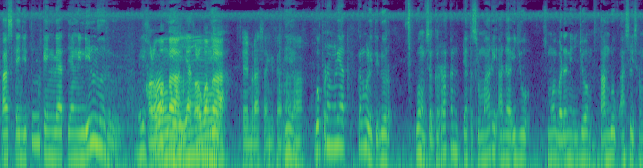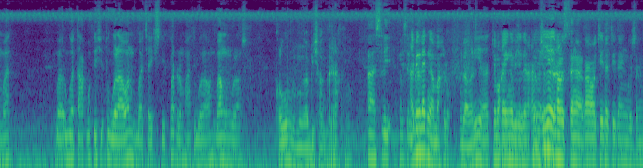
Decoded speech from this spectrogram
pas kayak gitu lu kayak ngeliat yang nindin lu tuh. Kalau oh, gua enggak iya. kalau gua enggak kayak berasa gitu. Iya. Gue pernah ngeliat kan gue lagi tidur. Gue nggak bisa gerak kan di atas lemari ada hijau. Semua badannya hijau tanduk asli serem banget. Baru gue takut di situ gue lawan gue baca istighfar dalam hati gue lawan bangun gue langsung. Kalau gua belum nggak bisa gerak anjing. asli nggak bisa tapi gerak. ngeliat nggak makhluk? Nggak ngelihat cuma kayak nggak bisa gerak aja. Bisa iya gerak. kalau setengah kalau cerita-cerita yang gue sering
